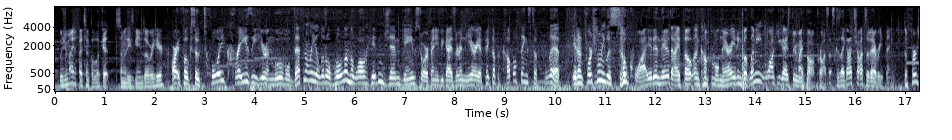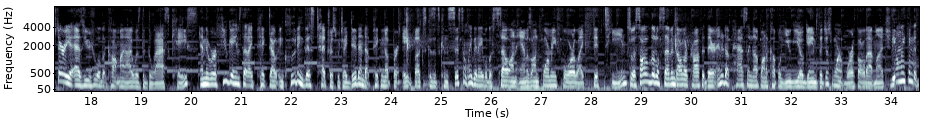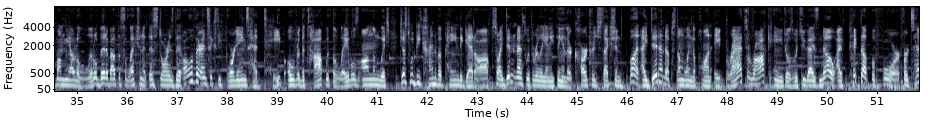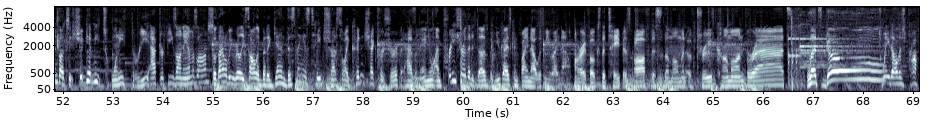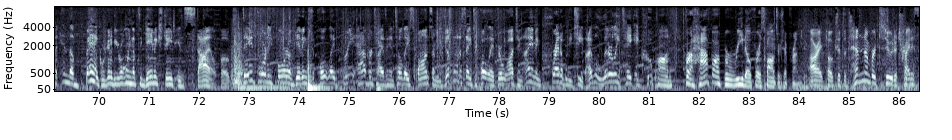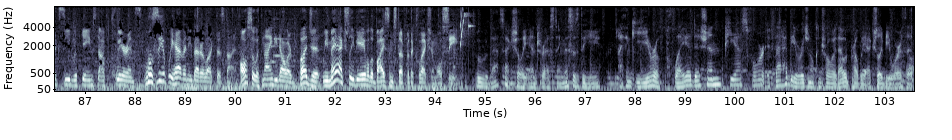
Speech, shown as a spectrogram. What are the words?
Would you mind if I took a look at some of these games over here? All right, folks, so Toy Crazy here in Louisville. Definitely a little hole in the wall hidden gem game store if any of you guys are in the area. Picked up a couple things to flip. It unfortunately was so quiet in there that I felt uncomfortable narrating, but let me walk you guys through my thought process because I got shots of everything. The first area, as usual, that caught my eye was the glass case. And there were a few games that I picked out, including this Tetris, which I did end up picking up for eight bucks because it's consistently been able to sell on Amazon for me for like 15. So a solid little $7 profit there. Ended up passing up on a couple Yu-Gi-Oh games that just weren't worth all that much. The only thing that bummed me out a little bit about the selection at this store is that all of their N64 games had tape over the top with the labels on them, which just would be kind of a pain to get off. So I didn't mess with really anything in their cartridge section, but I did end up stumbling upon a Bratz Rock Angels, which you guys know I've picked up before. For 10 bucks, it should get me 23 after fees on Amazon. So that'll be really solid. But again, this thing is taped shut, so I couldn't check for sure if it has a manual. I'm pretty sure that it does, but you guys can find out with me right now. All right, folks, the tape is off. This is the moment of truth. Come on, Bratz. Let's go! $20 profit in the bank. We're gonna be rolling up to Game Exchange in style, folks. Day 44 of giving Chipotle free advertising until they sponsor me. Just wanna say, Chipotle, if you're watching, I am incredibly cheap. I will literally take a coupon for a half off burrito for a sponsorship from you. All right, folks, it's attempt number two to try to succeed with GameStop clearance. We'll see if we have any better luck this time. Also, with $90 budget, we may actually be able to buy some stuff for the collection. We'll see. Ooh, that's actually interesting. This is the, I think, Year of Play edition PS4. If that had the original controller, that would probably actually be worth it.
